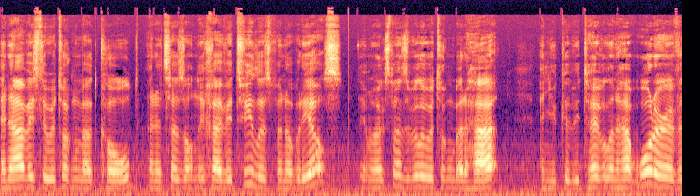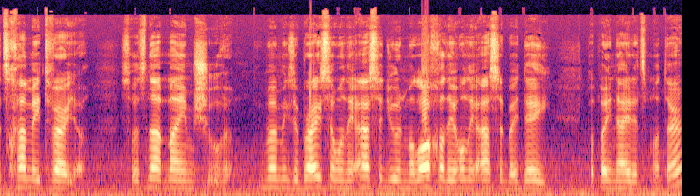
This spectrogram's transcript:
And obviously, we're talking about cold, and it says only chayve tefillas, but nobody else. The Gemara explains that really we're talking about hot, and you could be toivel in hot water if it's chamei tverya. So it's not mayim shuvim. Gemara makes a when they asked you in malacha, they only asked by day, but by night it's mutter.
